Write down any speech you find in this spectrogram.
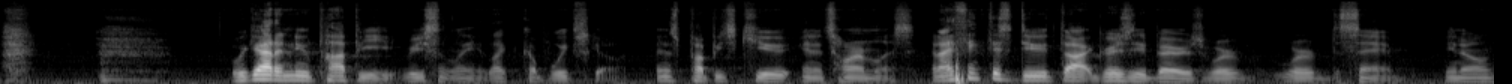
we got a new puppy recently, like a couple weeks ago. And this puppy's cute and it's harmless. And I think this dude thought grizzly bears were, were the same. You know,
